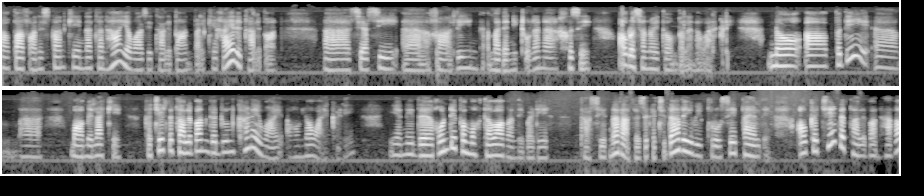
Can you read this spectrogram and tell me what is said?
او په افغانستان کې نه تنها یوازې طالبان بلکې غیر طالبان سیاسي فعالین مدني ټولنه خزي او رسنوي ته هم بلنه ورکړي نو په دې معاملې کې کچیرته طالبان ګډون کړي وای او نه وای کړي یعنی د غونډې په محتوا باندې به ډیر تاثیر نه راته ځکه چې دا د یوې پروسې پیل دی او کچیرته طالبان هغه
